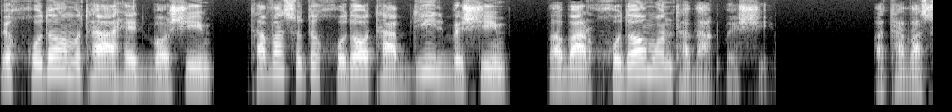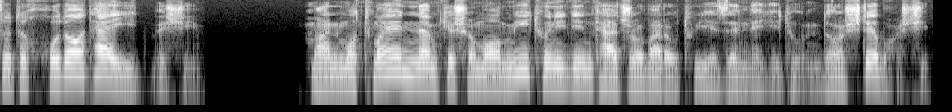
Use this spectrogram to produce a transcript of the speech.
به خدا متعهد باشیم توسط خدا تبدیل بشیم و بر خدا منطبق بشیم و توسط خدا تایید بشیم. من مطمئنم که شما می‌تونید این تجربه رو توی زندگیتون داشته باشید.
